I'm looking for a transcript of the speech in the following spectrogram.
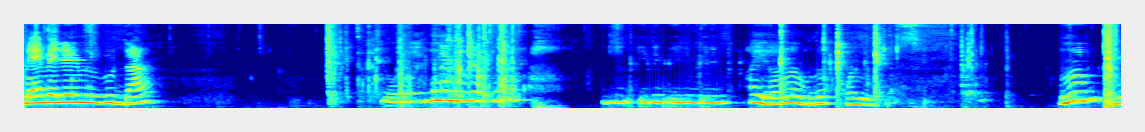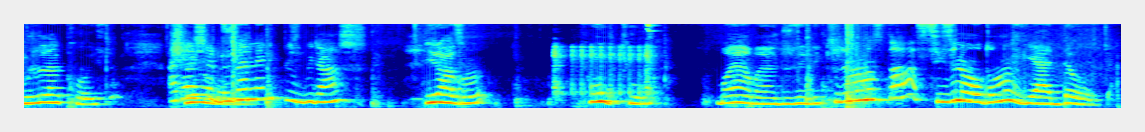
Meyvelerimiz burada. Bunları buraya koyalım. Elim elim elim elim. Hayır onu buraya koymayacağız. Bunu buraya koysun. Arkadaşlar düzenledik biz biraz. Biraz mı? Çok çok. Baya baya düzenledik. Fırınımız da sizin olduğunuz yerde olacak.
